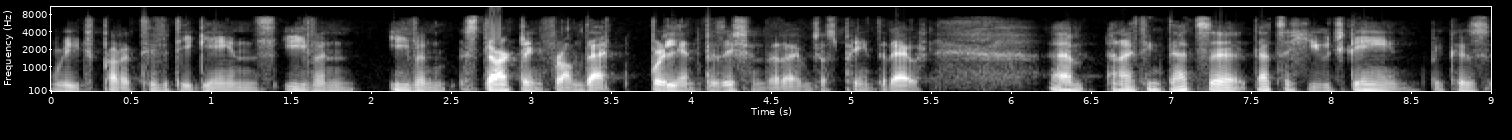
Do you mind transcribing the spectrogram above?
reach productivity gains even even starting from that brilliant position that I've just painted out. Um, and I think that's a that's a huge gain because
